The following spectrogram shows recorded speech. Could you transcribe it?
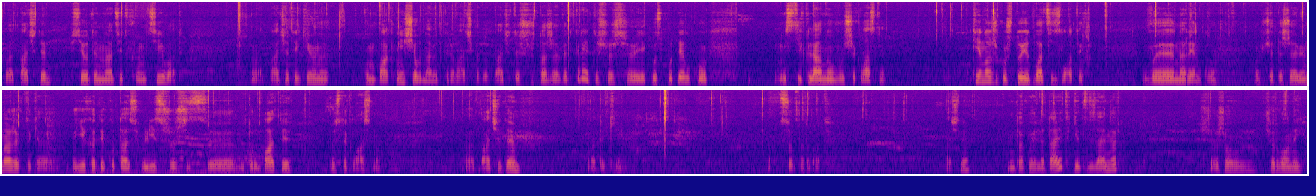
от, бачите, всі 11 функцій. От. От, бачите, який він компактний. Ще одна відкривачка. Тут бачите, що теж відкрити, що ж якусь бутилку стекляну ще класно. Ті ножик коштує 20 злотих в, на ринку. Взагалі дешевий ножик, таке поїхати кудись в ліс, щось е, відрубати. Просто класно. От, бачите? Отакі. От, супер. От. Бачите? Він так виглядає, такий дизайнер. Червоний.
